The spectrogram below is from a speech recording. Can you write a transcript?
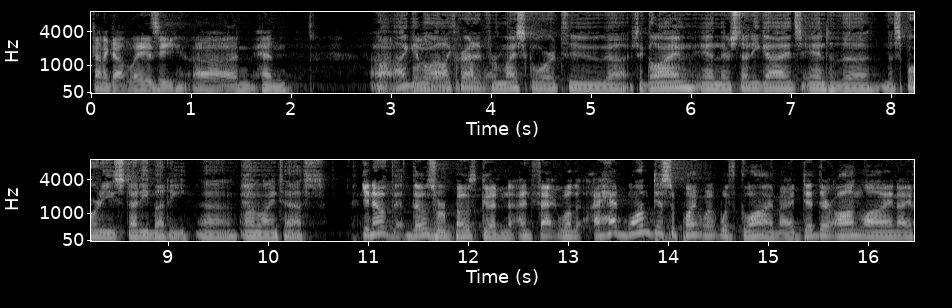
kind of got lazy uh, and. and uh, I give a lot of credit for my score to uh, to Gleim and their study guides, and to the the Sporty Study Buddy uh, online tests. You know, th- those were both good. In fact, well, I had one disappointment with Gleim. I did their online. I,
